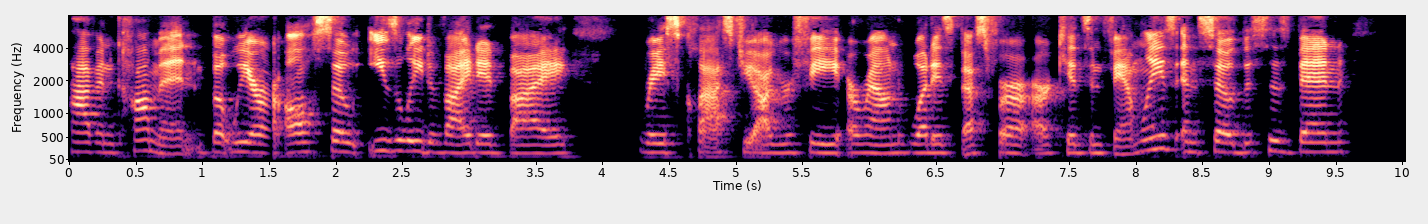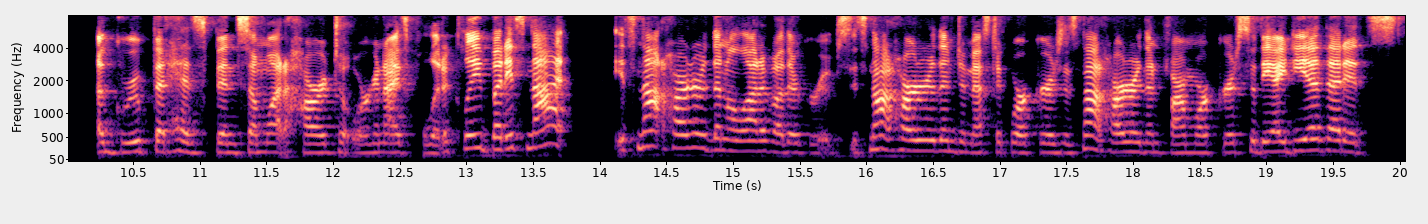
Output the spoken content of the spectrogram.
have in common, but we are also easily divided by race, class, geography around what is best for our, our kids and families. And so this has been a group that has been somewhat hard to organize politically, but it's not it's not harder than a lot of other groups. It's not harder than domestic workers. It's not harder than farm workers. So the idea that it's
